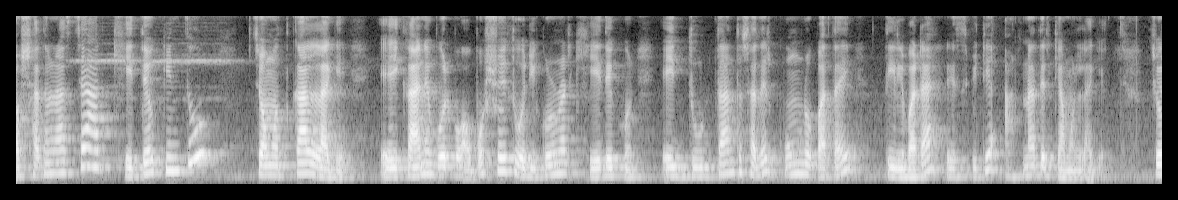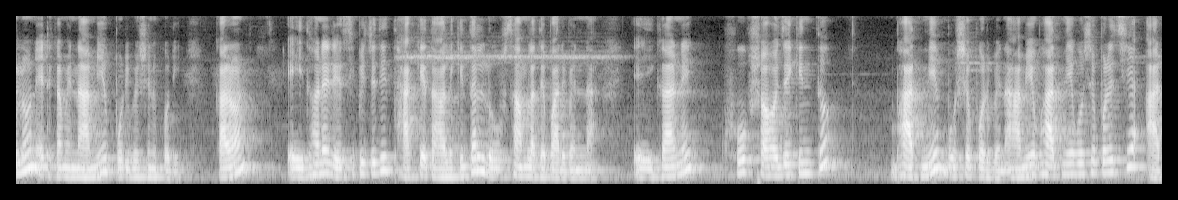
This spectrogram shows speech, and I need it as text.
অসাধারণ আসছে আর খেতেও কিন্তু চমৎকার লাগে। এই কারণে বলব অবশ্যই তৈরি করুন আর খেয়ে দেখুন এই দুর্দান্ত স্বাদের কুমড়ো পাতায় তিলবাটা রেসিপিটি আপনাদের কেমন লাগে। চলুন এটাকে আমি নামিয়ে পরিবেশন করি। কারণ এই ধরনের রেসিপি যদি থাকে, তাহলে কিন্তু আর লোভ সামলাতে পারবেন না। এই কারণে খুব সহজেই কিন্তু ভাত নিয়ে বসে পড়বেন। আমিও ভাত নিয়ে বসে পড়েছি, আর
